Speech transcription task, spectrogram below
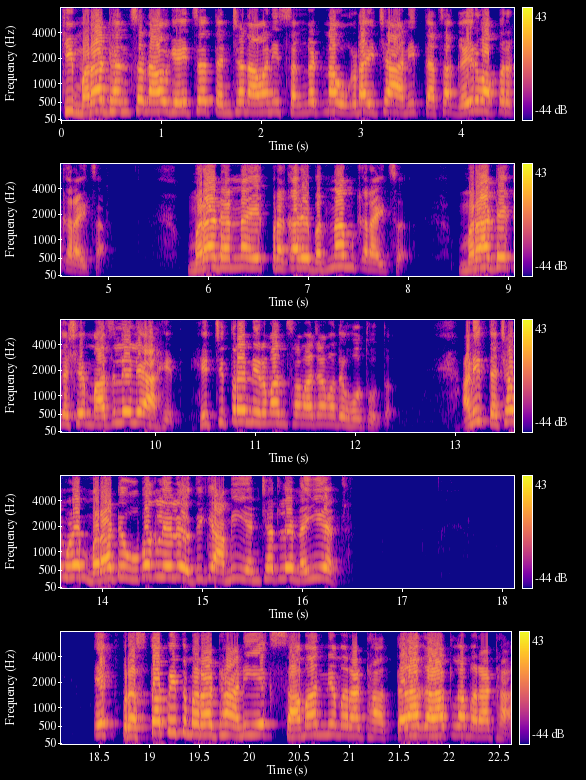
की मराठ्यांचं नाव घ्यायचं त्यांच्या नावाने संघटना उघडायच्या आणि त्याचा गैरवापर करायचा. मराठ्यांना एक प्रकारे बदनाम करायचं. मराठे कसे माजलेले आहेत हे चित्र निर्माण समाजामध्ये होत होतं. आणि त्याच्यामुळे मराठे उभगलेले होते की आम्ही यांच्यातले नाही आहेत एक प्रस्थापित मराठा आणि एक सामान्य मराठा तळागाळातला मराठा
